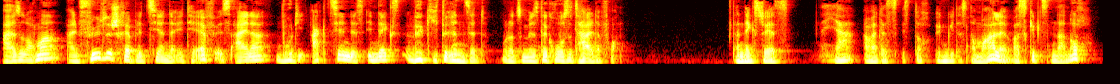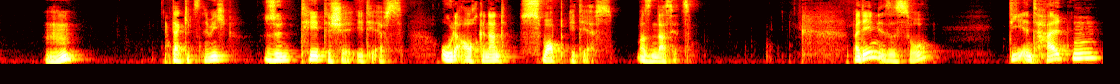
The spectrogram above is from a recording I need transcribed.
also nochmal, ein physisch replizierender ETF ist einer, wo die Aktien des Index wirklich drin sind oder zumindest der große Teil davon. Dann denkst du jetzt, na ja, aber das ist doch irgendwie das Normale. Was gibt's denn da noch? Hm? Da gibt's nämlich synthetische ETFs oder auch genannt Swap-ETFs. Was sind das jetzt? Bei denen ist es so, die enthalten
